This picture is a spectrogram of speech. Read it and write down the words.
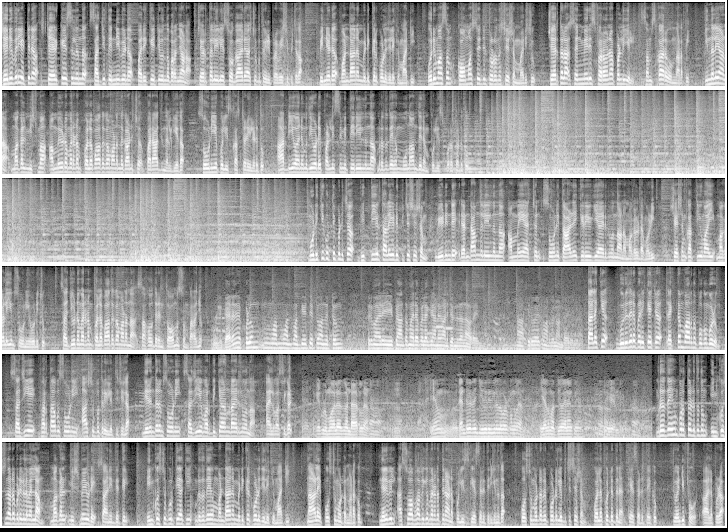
ജനുവരി എട്ടിന് സ്റ്റെയർകേസിൽ നിന്ന് സജി തെന്നി വീണ് പരിക്കേറ്റുവെന്ന് പറഞ്ഞാണ് ചേർത്തലയിലെ സ്വകാര്യ ആശുപത്രിയിൽ പ്രവേശിപ്പിച്ചത്. പിന്നീട് വണ്ടാനം മെഡിക്കൽ കോളേജിലേക്ക് മാറ്റി. ഒരു മാസം കോമ സ്റ്റേജിൽ തുടർന്ന ശേഷം മരിച്ചു. ചേർത്തല സെന്റ് മേരീസ് ഫെറോന പള്ളിയിൽ സംസ്കാരവും നടത്തി. ഇന്നലെയാണ് മകൾ മിഷ്മ അമ്മയുടെ മരണം കൊലപാതകമാണെന്ന് കാണിച്ച് പരാതി നൽകിയത്. സോണിയെ പോലീസ് കസ്റ്റഡിയിലെടുത്തു. ആർ ഡി ഒ അനുമതിയോടെ പള്ളി സെമിത്തേരിയിൽ നിന്ന് മൃതദേഹം മൂന്നാം ദിനം പോലീസ് പുറത്തെടുത്തു. മുടിക്ക് കുത്തിപ്പിടിച്ച ഭിത്തിയിൽ തലയിടിപ്പിച്ച ശേഷം വീടിന്റെ രണ്ടാം നിലയിൽ നിന്ന് അമ്മയെ അച്ഛൻ സോണി താഴേക്കെറിയുകയായിരുന്നുവെന്നാണ് മകളുടെ മൊഴി. ശേഷം കത്തിയുമായി മകളെയും സോണി ഓടിച്ചു. സജിയുടെ മരണം കൊലപാതകമാണെന്ന് സഹോദരൻ തോമസും പറഞ്ഞു. പുള്ളിക്കാരൻ എപ്പോഴും മദ്യവെച്ചിട്ട് വന്നിട്ടും ഒരുമാതിരി ഈ പ്രാന്തന്മാരെ പോലെയൊക്കെയാണ് കാണിച്ചുകൊണ്ടിരുന്നതെന്ന് പറയുന്നത്. തലയ്ക്ക് ഗുരുതര പരിക്കേറ്റ് രക്തം വാർന്നു പോകുമ്പോഴും സജിയെ ഭർത്താവ് സോണി ആശുപത്രിയിൽ എത്തിച്ചില്ല നിരന്തരം സോണി സജിയെ മർദ്ദിക്കാറുണ്ടായിരുന്നുവെന്ന് അയൽവാസികൾ. കുടുംബങ്ങളൊക്കെ. കാര്യം രണ്ടുപേരും ജീവിത രീതിയിലുള്ള കുഴപ്പങ്ങളാണ്. ഇയാൾ മൃതദേഹം പുറത്തെടുത്തതും ഇൻക്വസ്റ്റ് നടപടികളുമെല്ലാം മകൾ മിഷ്മയുടെ സാന്നിധ്യത്തിൽ. ഇൻക്വസ്റ്റ് പൂർത്തിയാക്കി മൃതദേഹം വണ്ടാനം മെഡിക്കൽ കോളേജിലേക്ക് മാറ്റി. നാളെ പോസ്റ്റ്മോർട്ടം നടക്കും. നിലവിൽ അസ്വാഭാവിക മരണത്തിനാണ് പോലീസ് കേസെടുത്തിരിക്കുന്നത്. പോസ്റ്റ്മോർട്ടം റിപ്പോർട്ട് ലഭിച്ച ശേഷം കൊലക്കുറ്റത്തിന് കേസെടുത്തേക്കും. ട്വന്റി ആലപ്പുഴ.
